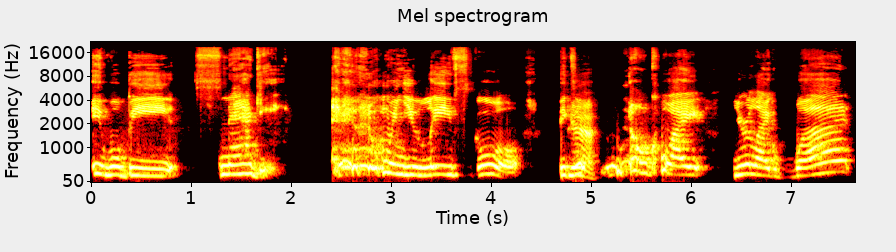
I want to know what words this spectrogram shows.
it will be snaggy when you leave school because Yeah. you don't quite you're like what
